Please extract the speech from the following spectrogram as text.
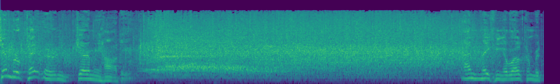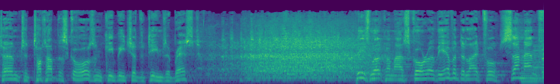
Tim Brooke Taylor and Jeremy Hardy. and making a welcome return to tot up the scores and keep each of the teams abreast. Please welcome our scorer, the ever delightful Samantha.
